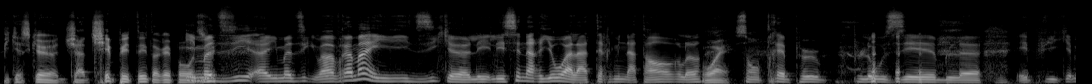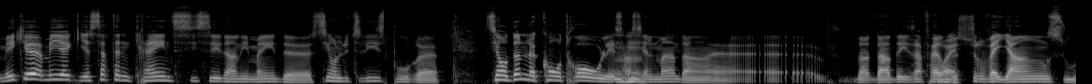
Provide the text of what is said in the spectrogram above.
Puis qu'est-ce que ChatGPT t'a répondu? Il m'a dit, euh, il m'a dit, euh, vraiment, il, dit que les, les scénarios à la Terminator là, Ouais. sont très peu plausibles. euh, et puis, mais que, mais il y a- il y, a certaines craintes si c'est dans les mains de, si on l'utilise pour, si on donne le contrôle Mhm. essentiellement dans, euh, euh, dans, dans des affaires Ouais. de surveillance ou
